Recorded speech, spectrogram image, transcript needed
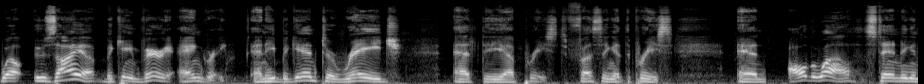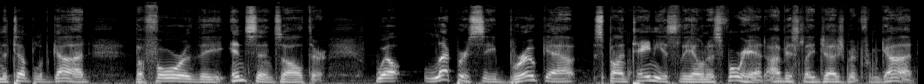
Well, Uzziah became very angry and he began to rage at the uh, priest, fussing at the priest. And all the while, standing in the temple of God before the incense altar. Well, leprosy broke out spontaneously on his forehead, obviously, judgment from God.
